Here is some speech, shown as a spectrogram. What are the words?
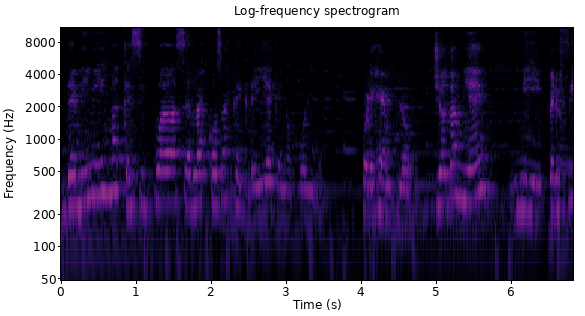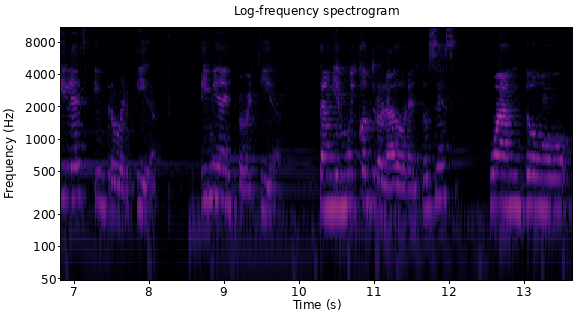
De mí misma que sí puedo hacer las cosas que creía que no podía. Por ejemplo, yo también, mi perfil es introvertida, tímida introvertida, también muy controladora. Entonces, cuando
